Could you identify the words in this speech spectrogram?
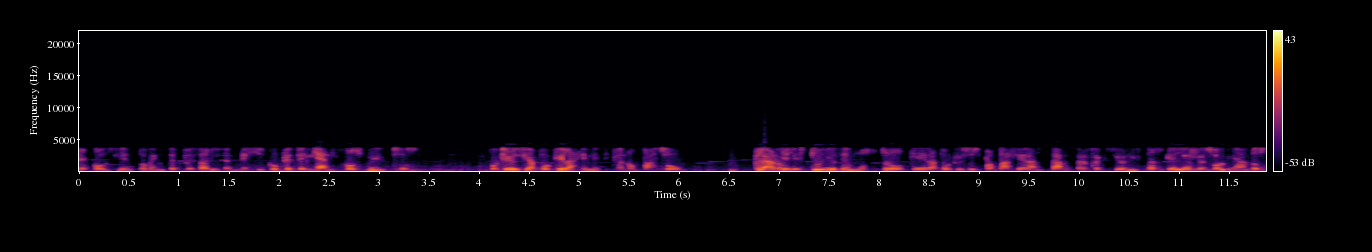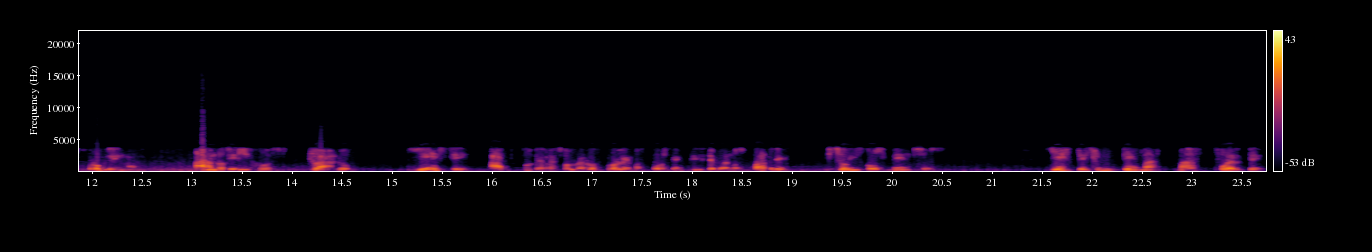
trabajé con 120 empresarios en México que tenían hijos mensos, porque yo decía, ¿por qué la genética no pasó? Claro. Y el estudio demostró que era porque sus papás eran tan perfeccionistas que les resolvían los problemas A los hijos. Claro. Y ese acto de resolver los problemas por sentirse buenos padres hizo hijos mensos. Y este es un tema más fuerte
